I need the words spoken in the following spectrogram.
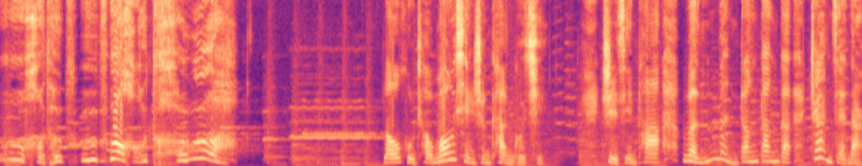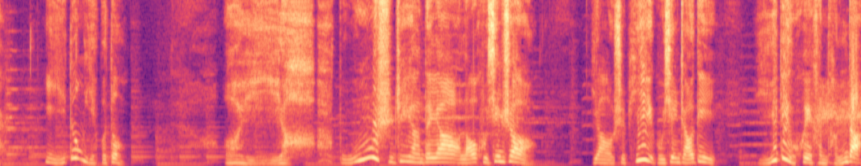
哦，好疼，呃，好疼啊！老虎朝猫先生看过去，只见他稳稳当当的站在那儿，一动也不动。哎呀，不是这样的呀，老虎先生，要是屁股先着地，一定会很疼的。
